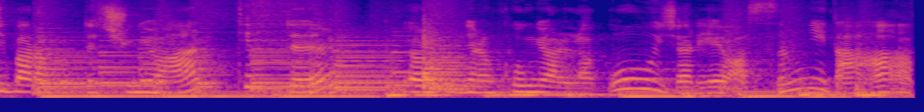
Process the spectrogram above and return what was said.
집 알아볼 때 중요한 팁들 여러분이랑 공유하려고 이 자리에 왔습니다.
